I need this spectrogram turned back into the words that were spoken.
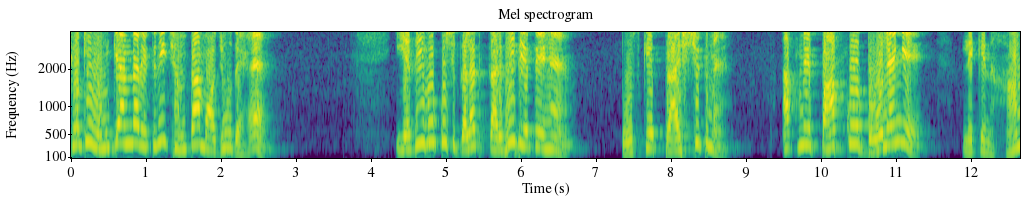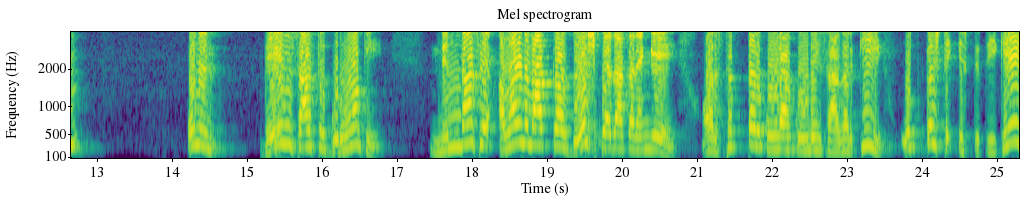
क्योंकि उनके अंदर इतनी क्षमता मौजूद है। यदि वो कुछ गलत कर भी देते हैं तो उसके प्रायश्चित में अपने पाप को धो लेंगे, लेकिन हम उन देव शास्त्र गुरुओं की निंदा से अवर्णवाद का दोष पैदा करेंगे और सत्तर कोड़ा कोड़ी सागर की उत्कृष्ट स्थिति के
